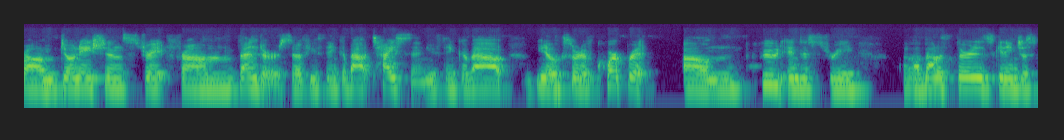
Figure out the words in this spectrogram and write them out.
from donations straight from vendors. So if you think about Tyson, you think about, you know, sort of corporate um, food industry, about a third is getting just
